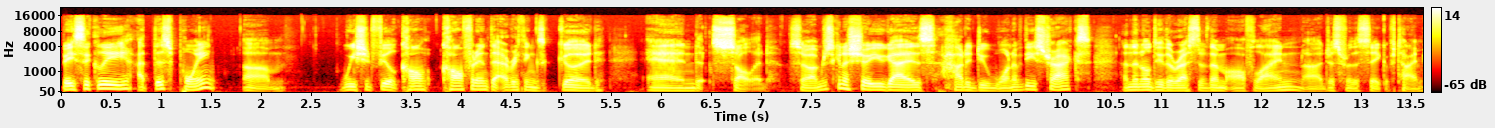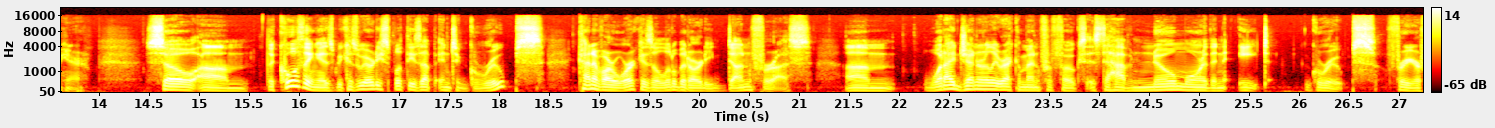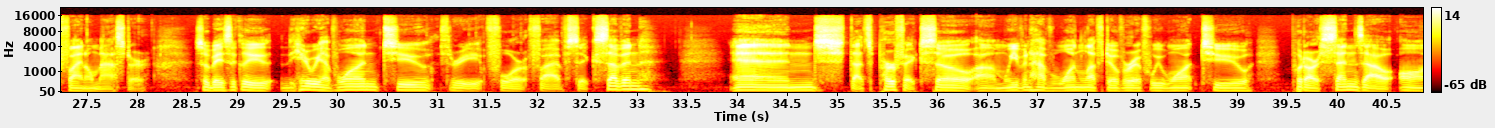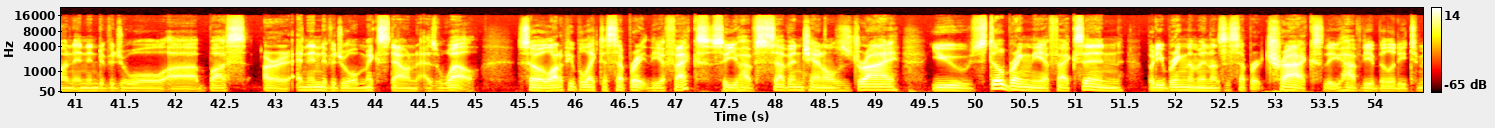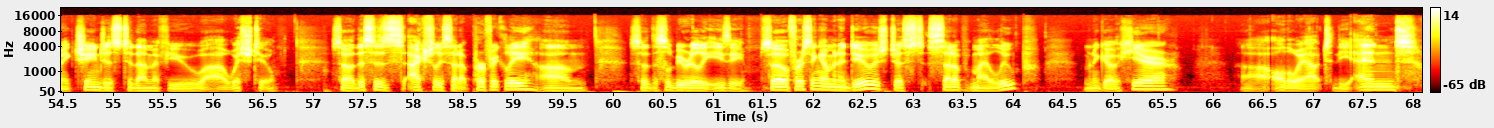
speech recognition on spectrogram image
basically at this point, um, we should feel confident that everything's good and solid. So I'm just going to show you guys how to do one of these tracks, and then I'll do the rest of them offline uh, just for the sake of time here. So um, the cool thing is because we already split these up into groups, kind of our work is a little bit already done for us. Um, what I generally recommend for folks is to have no more than eight groups for your final master. So basically, here we have one, two, three, four, five, six, seven, and that's perfect. So um, we even have one left over if we want to put our sends out on an individual uh, bus or an individual mix down as well. So a lot of people like to separate the effects. So you have seven channels dry. You still bring the effects in, but you bring them in as a separate track so that you have the ability to make changes to them if you uh, wish to. So this is actually set up perfectly. Um, so this will be really easy. So first thing I'm going to do is just set up my loop. I'm to go here uh, all the way out to the end.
